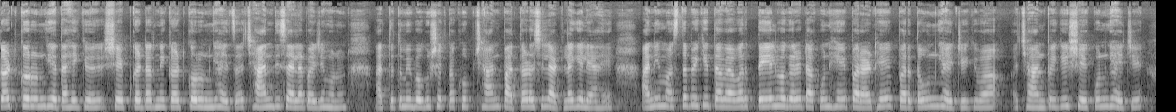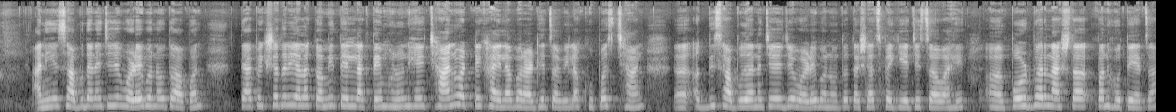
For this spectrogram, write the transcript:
कट करून घेत आहे किंवा शेप कटरने कट करून घ्यायचं छान दिसायला पाहिजे म्हणून. आता तुम्ही बघू शकता खूप छान पातळ असे लाटले गेले आहे. आणि मस्तपैकी तव्यावर तेल वगैरे टाकून हे पराठे परतवून घ्यायचे किंवा छानपैकी शेकून घ्यायचे. आणि साबुदाण्याचे जे वडे बनवतो आपण त्यापेक्षा तरी याला कमी तेल लागते. म्हणून हे छान वाटते खायला. पराठे चवीला खूपच छान. अगदी साबुदाण्याचे जे वडे बनवतो तशाचपैकी याची चव आहे. पोटभर नाश्ता पण होते याचा.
